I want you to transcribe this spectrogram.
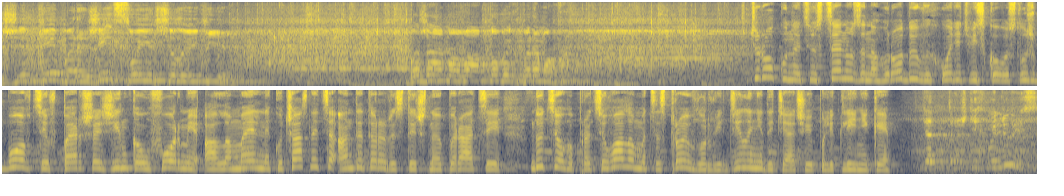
Жінки, бережіть своїх чоловіків. Бажаємо вам нових перемог. Щороку на цю сцену за нагородою виходять військовослужбовці. Вперше жінка у формі Алла Мельник, учасниця антитерористичної операції. До цього працювала медсестрою в лорвідділенні дитячої поліклініки. Я трошки хвилююся.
